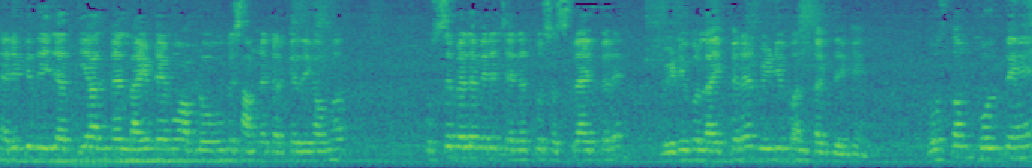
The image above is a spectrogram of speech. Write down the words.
थेरेपी दी जाती है? आज मैं लाइव डेमो आप लोगों के सामने करके दिखाऊँगा। उससे पहले मेरे चैनल को सब्सक्राइब करें। वीडियो को लाइक करें, वीडियो को अंत तक देखें। दोस्तों, हम खोलते हैं।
